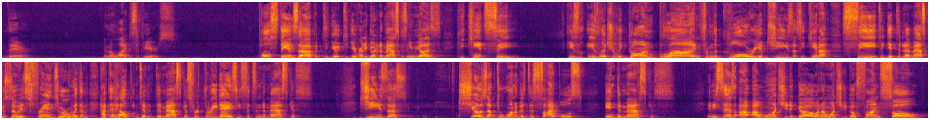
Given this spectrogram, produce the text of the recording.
there. And the light disappears. Paul stands up to get, to get ready to go to Damascus, and he realizes he can't see. He's, he's literally gone blind from the glory of Jesus. He cannot see to get to Damascus. So his friends who are with him have to help him to Damascus. For three days, he sits in Damascus. Jesus shows up to one of his disciples in Damascus. And he says, I, I want you to go and I want you to go find Saul.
